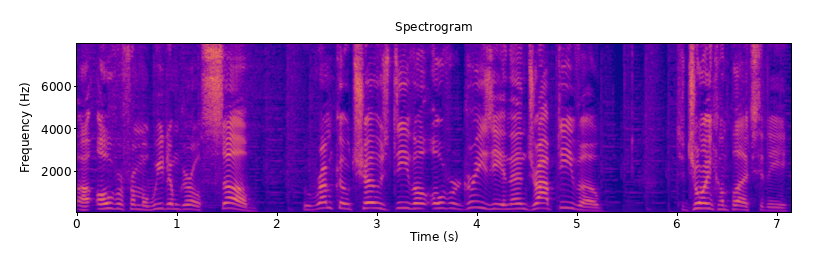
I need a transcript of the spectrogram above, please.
uh, over from a We Dem Girlz sub, who Remco chose Devo over Greasy and then dropped Devo to join Complexity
